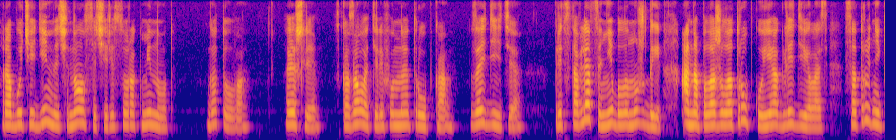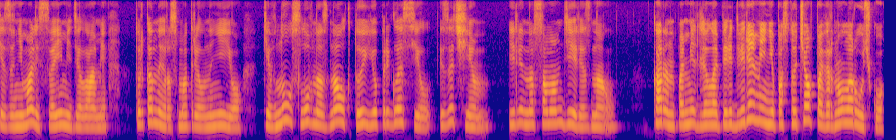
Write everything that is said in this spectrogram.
Рабочий день начинался через 40 минут. «Готово». «Эшли», – сказала телефонная трубка. Зайдите». Представляться не было нужды. Она положила трубку и огляделась. Сотрудники занимались своими делами. Только Неру смотрел на нее. Кивнул, словно знал, кто ее пригласил и зачем. Или на самом деле знал. Карен помедлила перед дверями и, не постучав, повернула ручку.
